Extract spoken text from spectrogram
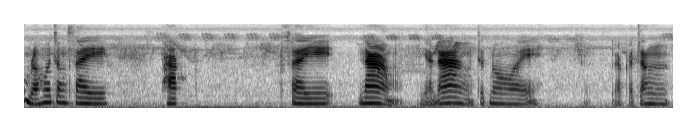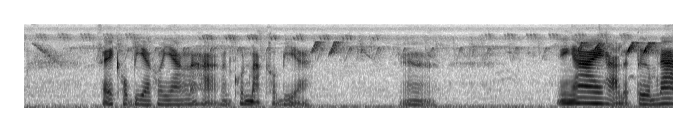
มแล้วเขาจังใส่พักใส่น้ำอย่าด่งจักหน่อย แล้วก็จัง ส่ข้าวเบียร์ข้าวยั้งนะคะกันคนหมักข้าวเบียร์ง่ายๆค่ะ แล้วเติมน้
